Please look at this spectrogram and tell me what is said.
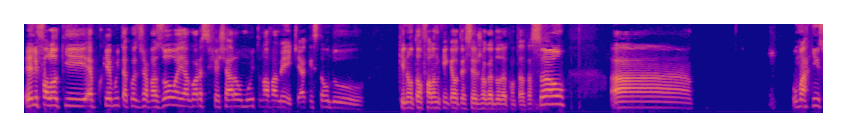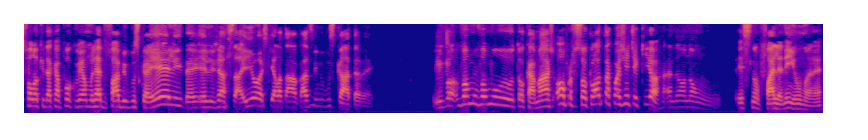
Ele falou que é porque muita coisa já vazou e agora se fecharam muito novamente. É a questão do. que não estão falando quem é o terceiro jogador da contratação. Ah... O Marquinhos falou que daqui a pouco vem a mulher do Fábio buscar ele. Ele já saiu, acho que ela estava quase vindo buscar também. E vamos, vamos tocar mais. Ó, oh, o professor Claudio tá com a gente aqui, ó. Ah, não, não, esse não falha nenhuma, né?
